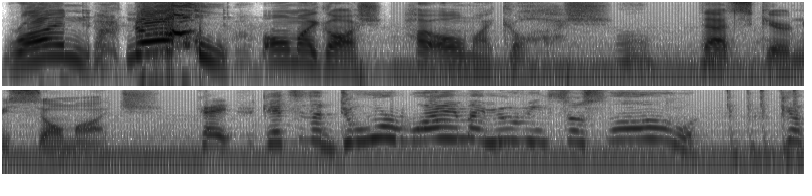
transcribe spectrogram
Run! No! Oh my gosh! Oh my gosh! That scared me so much. Okay, get to the door. Why am I moving so slow? Go,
